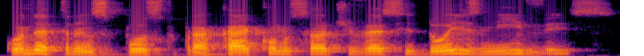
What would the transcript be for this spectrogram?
Quando é transposto para cá, é como se ela tivesse dois níveis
